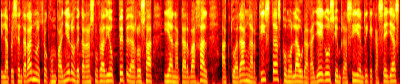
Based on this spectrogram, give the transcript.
y la presentarán nuestros compañeros de Canal Sur Radio Pepe da Rosa y Ana Carvajal. Actuarán artistas como Laura Gallego, siempre así, Enrique Casellas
